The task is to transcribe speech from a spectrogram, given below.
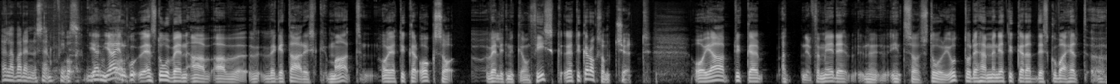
Eller vad det nu sen finns. Jag, jag är en, en stor vän av, av vegetarisk mat och jag tycker också väldigt mycket om fisk. och Jag tycker också om kött. Och jag tycker att, för mig är det nu inte så stor jotto det här, men jag tycker att det skulle vara helt uh,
